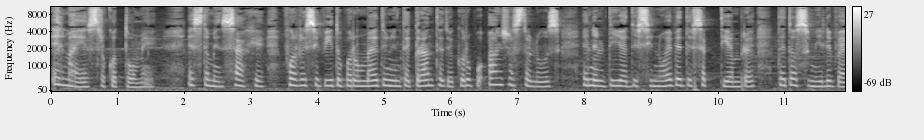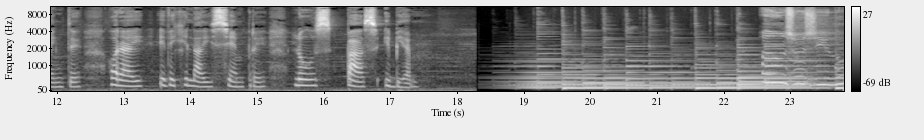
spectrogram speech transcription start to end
el maestro Kotome. Este mensaje fue recibido por un medio integrante del grupo Ángeles de Luz en el día 19 de septiembre de 2020. Oráis y vigiláis siempre. Luz, paz y bien. Anjos de luz.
